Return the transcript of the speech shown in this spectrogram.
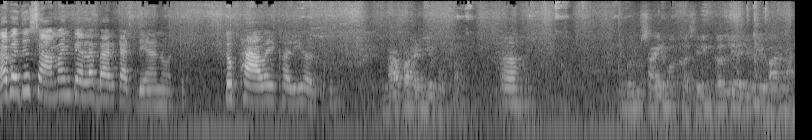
આ બધું સામાન પેલા બહાર કાઢી દેવાનો હતો તો ફાવે ખરી હરખું. ના પાડીએ પપ્પા બધું સાઈડમાં ખસેરીને કરી લેજો કે બહાર ના.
